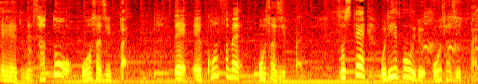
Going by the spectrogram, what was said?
えーとね、砂糖大さじ1杯。で、えー、コンソメ大さじ1杯。そしてオリーブオイル大さじ1杯。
